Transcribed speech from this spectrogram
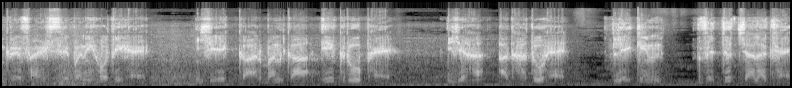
ग्रेफाइट से बनी होती है। ये कार्बन का एक रूप है। यह अधातु है, लेकिन विद्युत चालक है।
